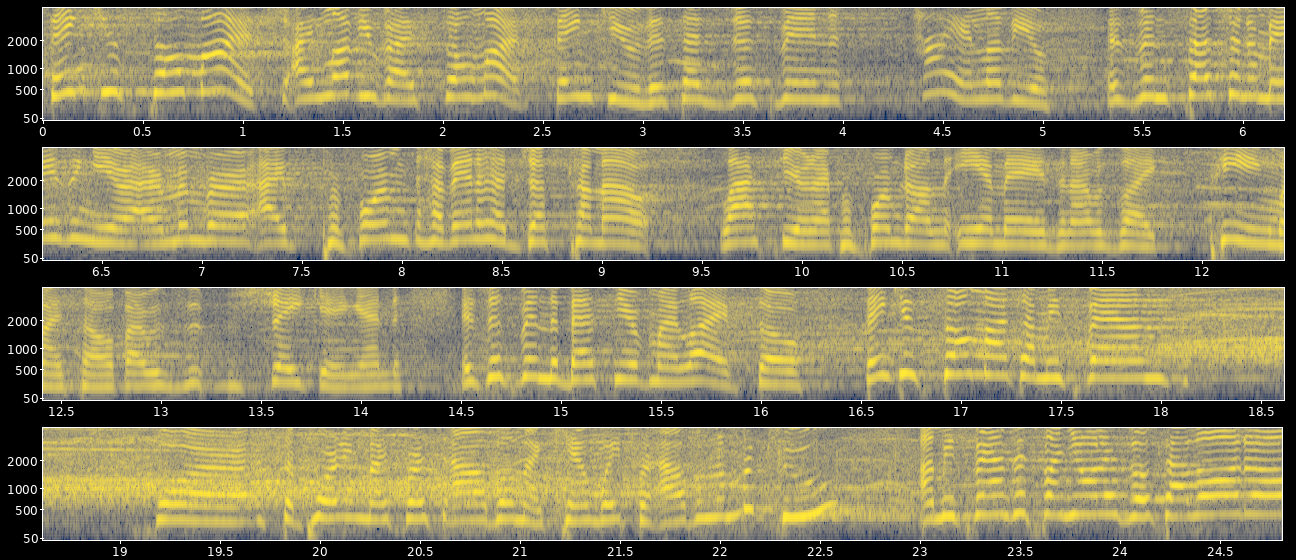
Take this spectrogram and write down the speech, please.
thank you so much. I love you guys so much. Thank you. This has just been. Hi, I love you. It's been such an amazing year. I remember I performed, Havana had just come out last year, and I performed on the EMAs, and I was like peeing myself. I was shaking, and it's just been the best year of my life. So thank you so much, a mis fans, for supporting my first album. I can't wait for album number two. A mis fans españoles, los adoro.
